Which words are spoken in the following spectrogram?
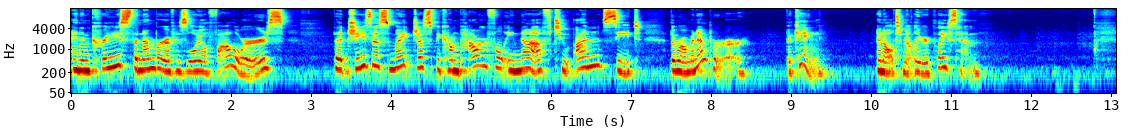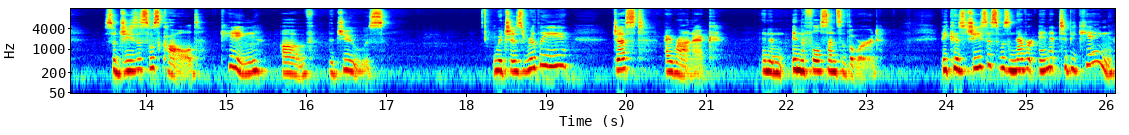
and increase the number of his loyal followers, that Jesus might just become powerful enough to unseat the Roman emperor, the king, and ultimately replace him. So Jesus was called King of the Jews which is really just ironic in, in the full sense of the word. Because Jesus was never in it to be king.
